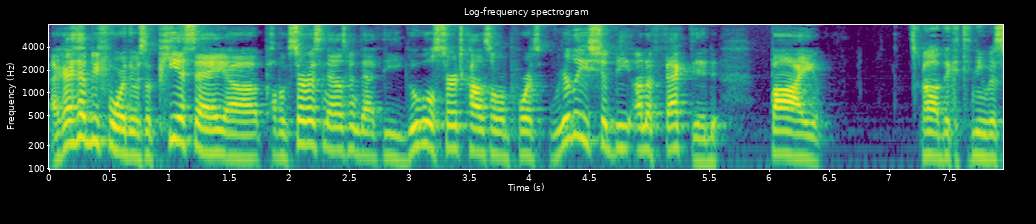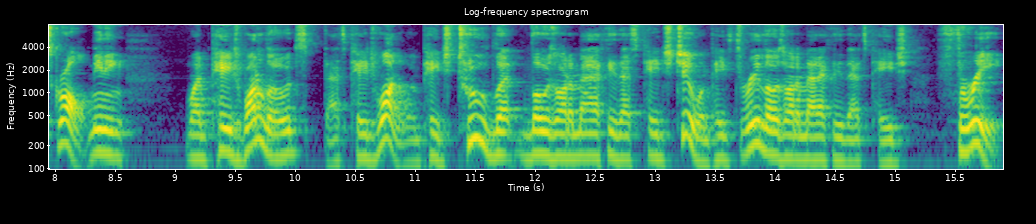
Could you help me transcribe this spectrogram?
Like I said before, there was a PSA, uh, public service announcement, that the Google Search Console reports really should be unaffected by uh, the continuous scroll, meaning when page one loads, that's page one. When page two loads automatically, that's page two. When page three loads automatically, that's page three.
